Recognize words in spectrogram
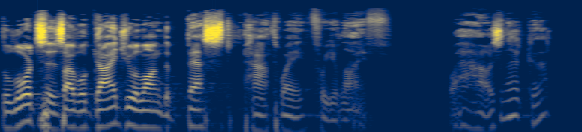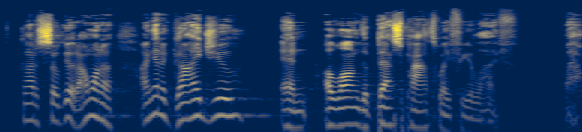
The Lord says, I will guide you along the best pathway for your life. Wow, isn't that good? God is so good. I want to, I'm going to guide you and along the best pathway for your life. Wow.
